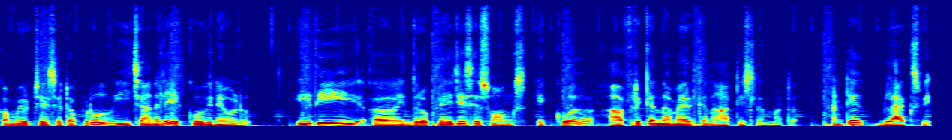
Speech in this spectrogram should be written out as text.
కమ్యూట్ చేసేటప్పుడు ఈ ఛానలే ఎక్కువ వినేవాడు. ఇది ఇందులో ప్లే చేసే సాంగ్స్ ఎక్కువ ఆఫ్రికన్ అమెరికన్ ఆర్టిస్టులు అనమాట అంటే బ్లాక్స్వి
